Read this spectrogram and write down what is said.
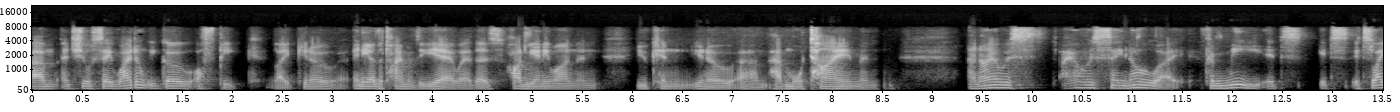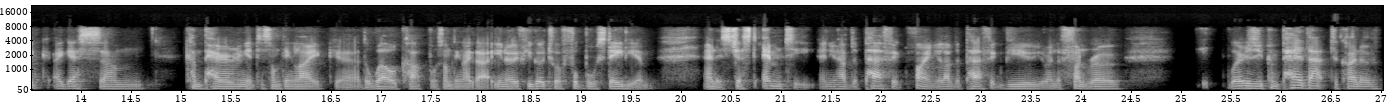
um, and she'll say why don't we go off peak like you know any other time of the year where there's hardly anyone and you can you know um, have more time and and i always i always say no I, for me it's it's it's like i guess um, comparing it to something like uh, the World Cup or something like that. You know, if you go to a football stadium and it's just empty and you have the perfect, fine, you'll have the perfect view, you're in the front row. Whereas you compare that to kind of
